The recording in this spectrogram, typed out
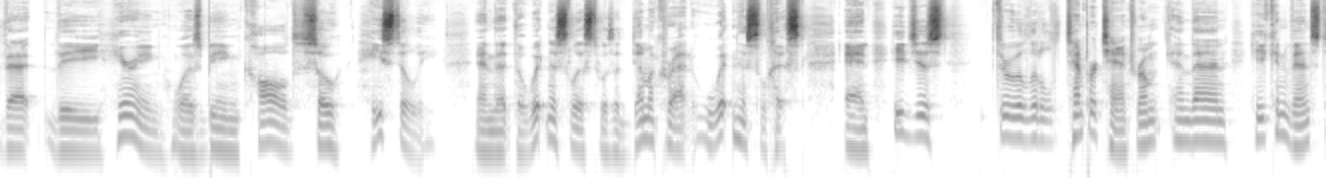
that the hearing was being called so hastily and that the witness list was a Democrat witness list. And he just threw a little temper tantrum and then he convinced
